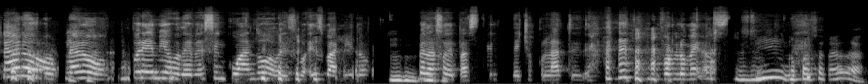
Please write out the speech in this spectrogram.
claro, claro. Un premio de vez en cuando es, es válido. Un pedazo de pastel, de chocolate, por lo menos. Sí, no pasa nada.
